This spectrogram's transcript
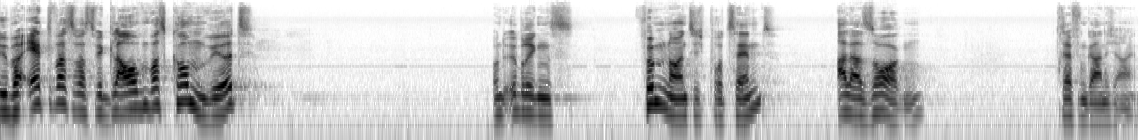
über etwas, was wir glauben, was kommen wird. Und übrigens, 95 Prozent aller Sorgen treffen gar nicht ein,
